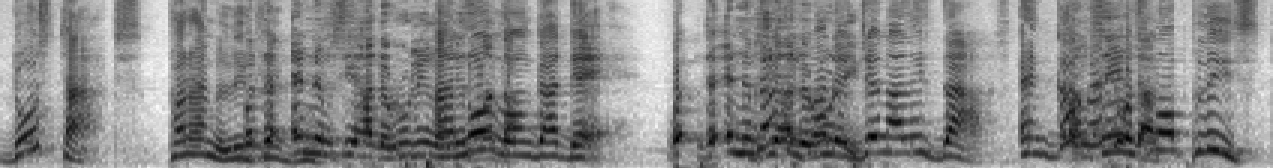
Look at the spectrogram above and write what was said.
those tax paramilitary But the NMC had a ruling on are no matter. longer there. But the NMC That had is a what the journalist does, and government was that- not pleased.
